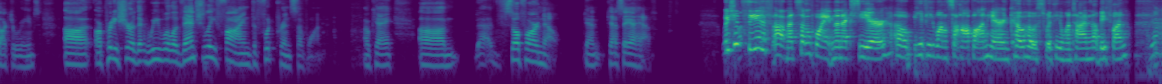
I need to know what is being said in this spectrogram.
Dr. Weems, are pretty sure that we will eventually find the footprints of one. Okay. Um, uh, so far, no. Can't, can't say I have. We should see if um, at some point in the next year, oh, if he wants to hop on here and co-host with you one time, that'd be fun. Yeah.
